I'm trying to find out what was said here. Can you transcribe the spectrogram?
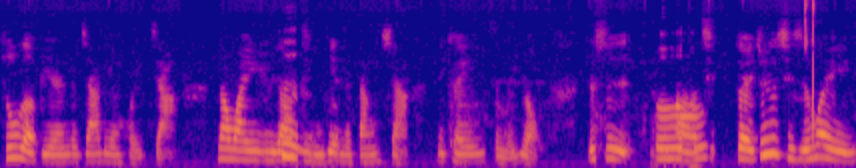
租了别人的家电回家，那万一遇到停电的当下，你可以怎么用？就是呃，对，就是其实会。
